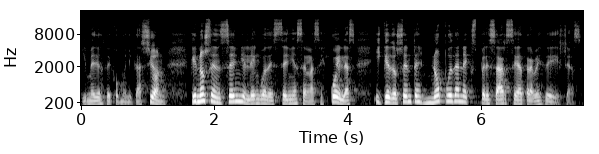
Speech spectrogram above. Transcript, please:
y medios de comunicación, que no se enseñe lengua de señas en las escuelas y que docentes no puedan expresarse a través de ellas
